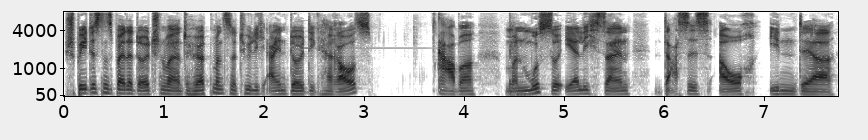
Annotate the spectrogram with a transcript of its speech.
Spätestens bei der deutschen Variante hört man es natürlich eindeutig heraus. Aber man muss so ehrlich sein, dass es auch in der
